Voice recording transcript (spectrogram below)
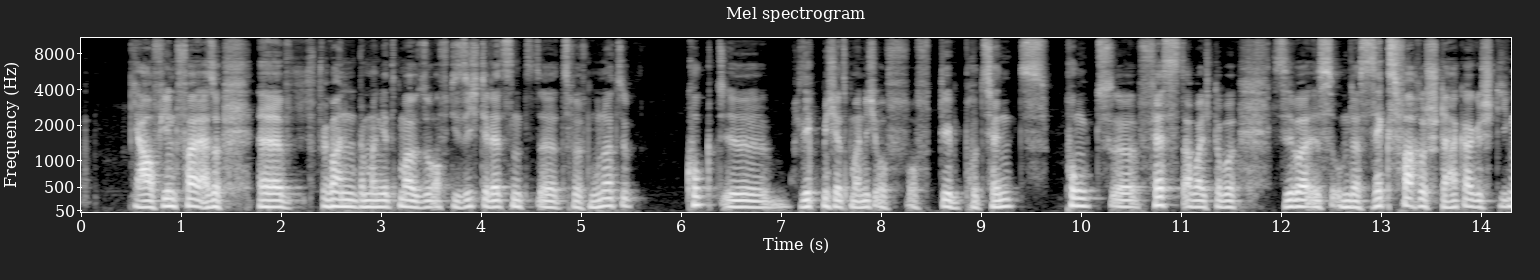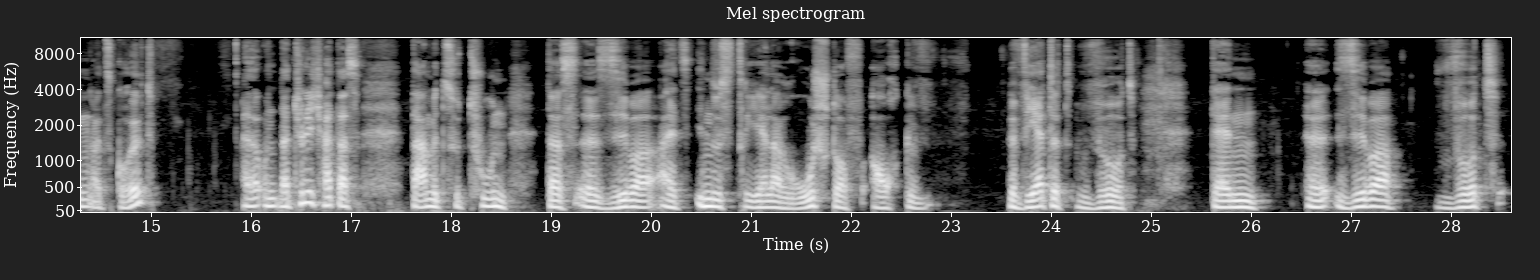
ja, auf jeden Fall. Also äh, wenn man wenn man jetzt mal so auf die Sicht der letzten äh, zwölf Monate guckt, äh, legt mich jetzt mal nicht auf auf den Prozentpunkt äh, fest, aber ich glaube, Silber ist um das Sechsfache stärker gestiegen als Gold. Äh, und natürlich hat das damit zu tun, dass äh, Silber als industrieller Rohstoff auch bewertet wird. Denn äh, Silber wird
